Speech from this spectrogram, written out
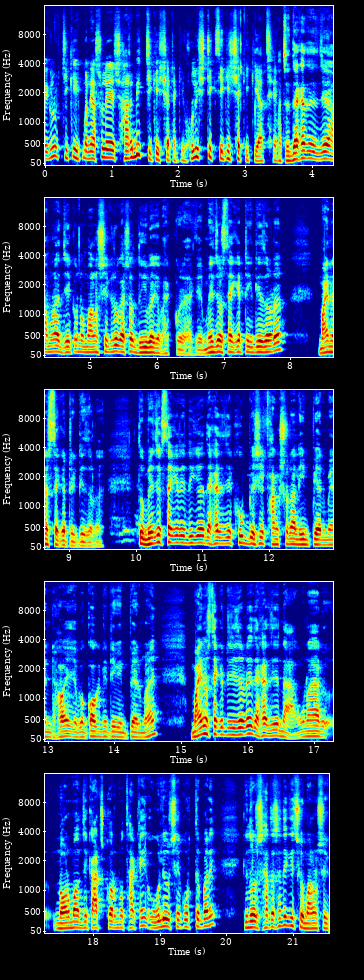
এগুলো চিকিৎসা মানে আসলে সার্বিক চিকিৎসাটা কি হোলিস্টিক চিকিৎসা কি কি আছে? আচ্ছা দেখা যায় যে আমরা যে কোনো মানসিক রোগ আসলে দুই ভাগে ভাগ করে থাকি major psychiatric disorder minor psychiatric disorder তো মেজর সাইকেট্রিক ডিসঅর্ডার দেখা যায় যে খুব বেশি ফাংশনাল ইম্পেয়ারমেন্ট হয় এবং কগনেটিভ ইম্পেয়ারমেন্ট হয়। মাইনর সাইকেট্রিক ডিসঅর্ডারে দেখা যায় না, ওনার নর্মাল যে কাজকর্ম থাকে, ওগুলিও সে করতে পারে, কিন্তু ওর সাথে সাথে কিছু মানসিক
